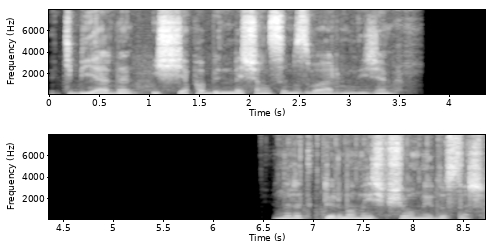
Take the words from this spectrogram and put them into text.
Peki bir yerden iş yapabilme şansımız var mı diyeceğim. Bunlara tıklıyorum ama hiçbir şey olmuyor dostlar.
